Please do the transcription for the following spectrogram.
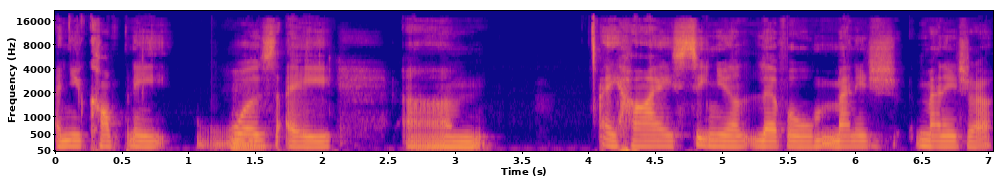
a new company, was mm. a, um, a high senior level manage, manager,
